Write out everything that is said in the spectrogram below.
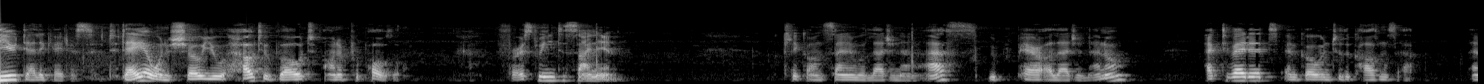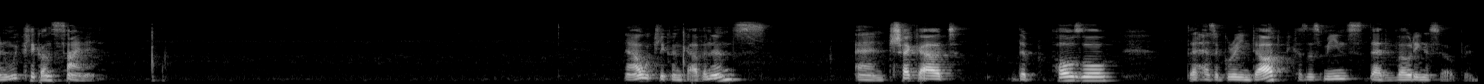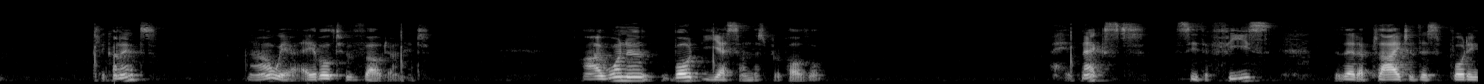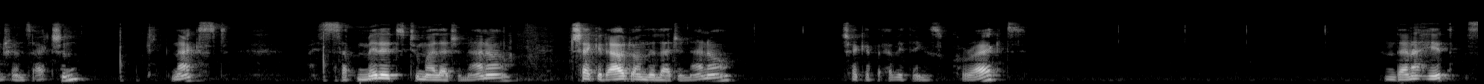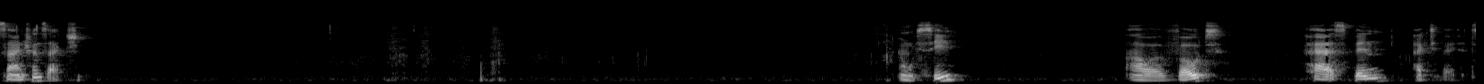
Dear delegators, today I want to show you how to vote on a proposal. First we need to sign in. Click on sign in with Ledger Nano S, we prepare our Ledger Nano, activate it and go into the Cosmos app. Then we click on sign in. Now we click on governance and check out the proposal that has a green dot because this means that voting is open. On it. Now we are able to vote on it. I want to vote yes on this proposal. I hit next, see the fees that apply to this voting transaction. Click next. I submit it to my Ledger Nano, check it out on the Ledger Nano, check if everything is correct. And then I hit sign transaction. And we see our vote has been activated.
